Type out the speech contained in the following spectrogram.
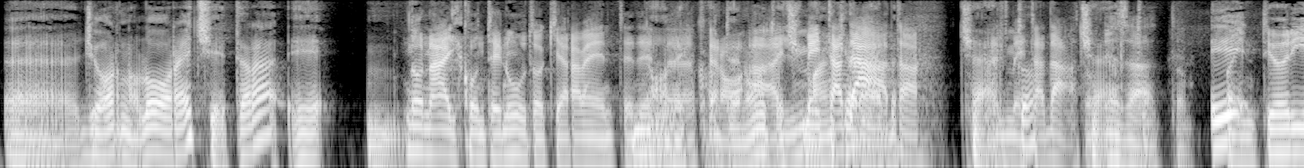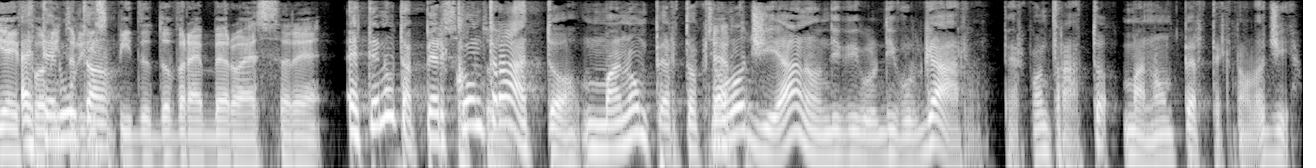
eh, giorno, l'ora, eccetera, e Non ha il contenuto chiaramente, del, Non il però contenuto, ha ci il metadata. Certo, il metadato. certo. Esatto. E Poi in teoria i fornitori tenuta- di speed dovrebbero essere È tenuta per Sotto- contratto, ma non per tecnologia, Certo. non divul- divulgarlo. Per contratto, ma non per tecnologia.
